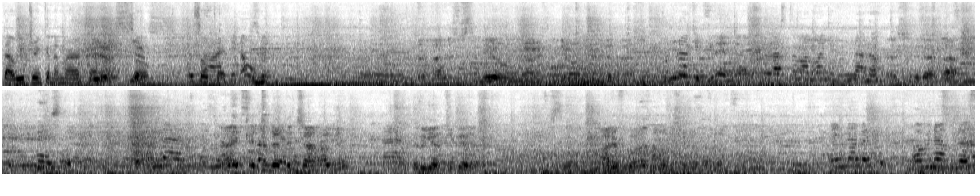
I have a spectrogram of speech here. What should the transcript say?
that we drink in America. Yes, so yes. it's okay. Mm -hmm. Arif Kora tam alışı mesela. Eline be. Amına burası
